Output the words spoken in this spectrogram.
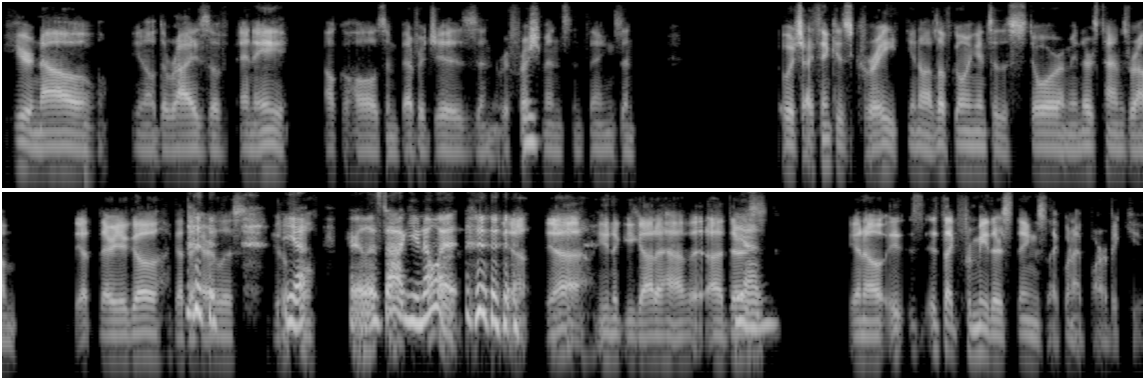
hear now, you know, the rise of NA alcohols and beverages and Mm. refreshments and things, and which I think is great, you know, I love going into the store, I mean, there's times where I'm yeah, there you go, got the hairless, beautiful, Yeah, hairless dog, you know it. yeah, yeah, you you gotta have it, uh, Yeah. You know, it's it's like, for me, there's things like when I barbecue,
